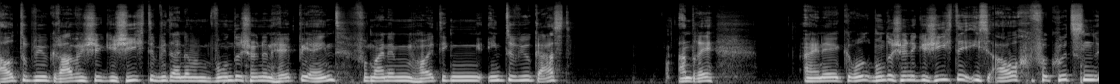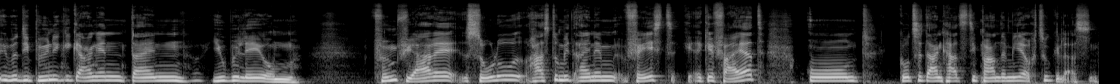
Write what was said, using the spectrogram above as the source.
autobiografische Geschichte mit einem wunderschönen Happy End von meinem heutigen Interviewgast. André, eine wunderschöne Geschichte ist auch vor kurzem über die Bühne gegangen, dein Jubiläum. Fünf Jahre Solo hast du mit einem Fest gefeiert und Gott sei Dank hat es die Pandemie auch zugelassen.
